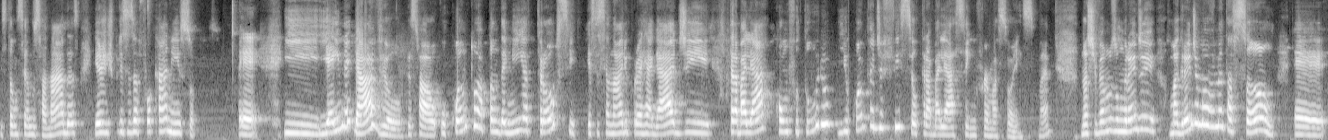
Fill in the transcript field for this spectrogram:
estão sendo sanadas, e a gente precisa focar nisso. É, e, e, é inegável, pessoal, o quanto a pandemia trouxe esse cenário para o RH de trabalhar com o futuro e o quanto é difícil trabalhar sem informações. Né? Nós tivemos um grande, uma grande movimentação é,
